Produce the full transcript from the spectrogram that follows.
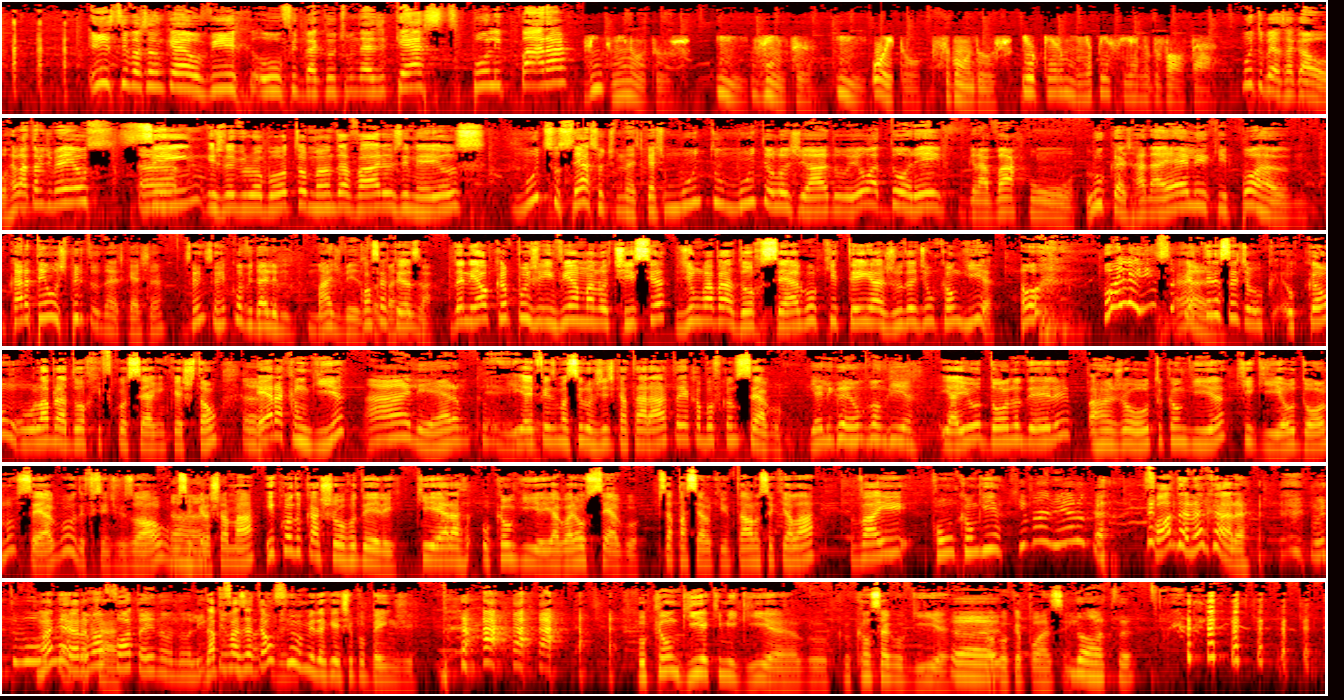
E se você não quer ouvir o feedback do último Nerdcast, pule para 20 minutos e 28 segundos. Eu quero minha PCN de volta. Muito bem, Zagal. Relatório de e-mails. Ah, Sim, Slave Roboto manda vários e-mails. muito sucesso o último Nerdcast. Muito, muito elogiado. Eu adorei gravar com o Lucas Radaeli, que, porra, o cara tem o espírito do Nerdcast, né? Sim, Tem sim. que convidar ele mais vezes. Com pra certeza. participar. Daniel Campos envia uma notícia de um labrador cego que tem a ajuda de um cão guia. Oh, olha isso, É cara. interessante. O, o cão, o labrador que ficou cego em questão, Ah. era cão guia Ah, ele era um cão e aí fez uma cirurgia de catarata e acabou ficando cego. E aí ele ganhou um cão guia. E aí o dono dele arranjou outro cão guia que guia o dono, cego, deficiente visual, como você Aham. queira chamar. E quando o cachorro dele, que era o cão guia e agora é o cego, precisa passear no quintal, não sei o que lá, vai com o cão guia. Que maneiro, cara. Foda, né, cara? Muito bom. Maneiro, cara. Tem uma cara. foto aí no, no link. Dá pra fazer até um dele. filme daquele tipo Benji. O cão guia que me guia, o, o cão cego guia, É. ou qualquer porra assim. Nossa.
